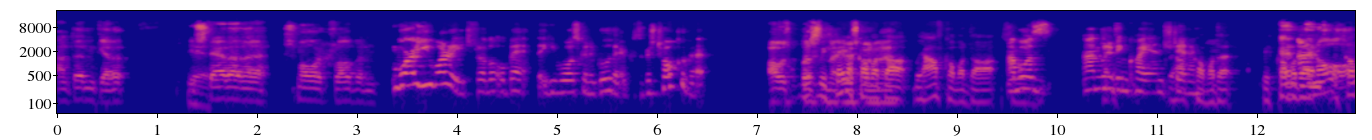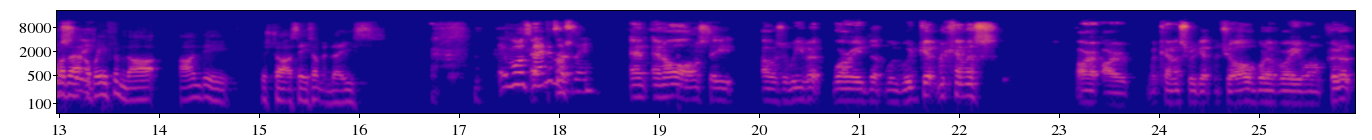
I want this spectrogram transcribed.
and didn't get it. He yeah. stayed at a smaller club, and were you worried for a little bit that he was going to go there because there was talk of it? I was. We kind of covered gonna... that. We have covered that. So I was. I'm going to be quite interested. We have covered it. We've covered, and, it. And We've covered it. Away from that, Andy was trying to say something nice. It was very lovely. And in all honesty, I was a wee bit worried that we would get McInnes, or, or McInnes would get the job, whatever way you want to put it.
